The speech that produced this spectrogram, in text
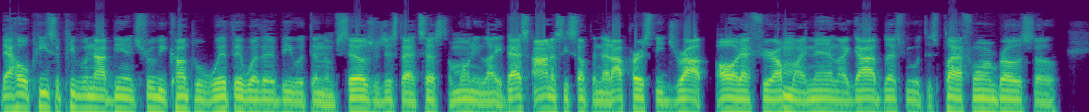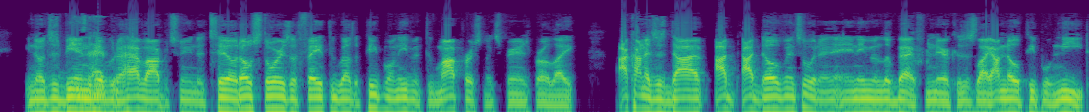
that whole piece of people not being truly comfortable with it, whether it be within themselves or just that testimony, like that's honestly something that I personally dropped all that fear. I'm like, man, like God bless me with this platform, bro. So, you know, just being exactly. able to have an opportunity to tell those stories of faith through other people and even through my personal experience, bro. Like I kind of just dive, I, I dove into it and, and even look back from there. Cause it's like, I know people need,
